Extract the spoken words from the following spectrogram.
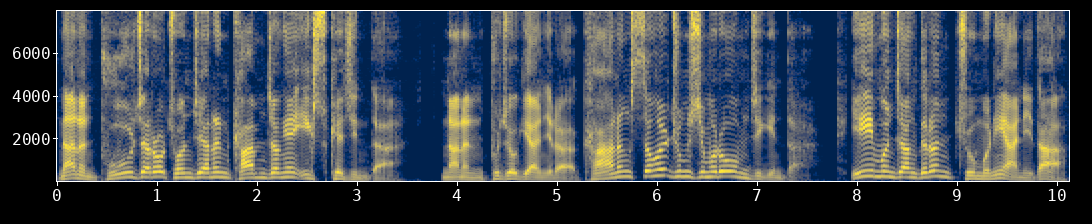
나는 부자로 존재하는 감정에 익숙해진다. 나는 부족이 아니라 가능성을 중심으로 움직인다. 이 문장들은 주문이 아니다.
